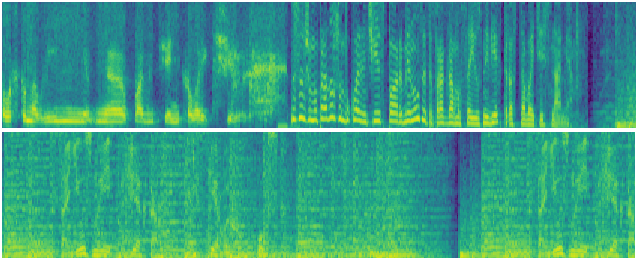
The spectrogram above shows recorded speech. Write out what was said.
восстановлении э, памяти о Николае Киселеве. Ну что ж, мы продолжим буквально через пару минут. Это программа «Союзный вектор». Оставайтесь с нами. «Союзный вектор» из первых уст. «Союзный вектор»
